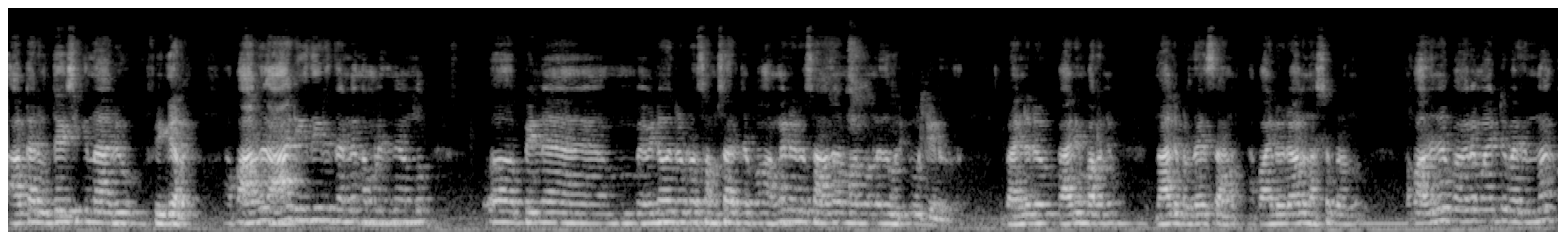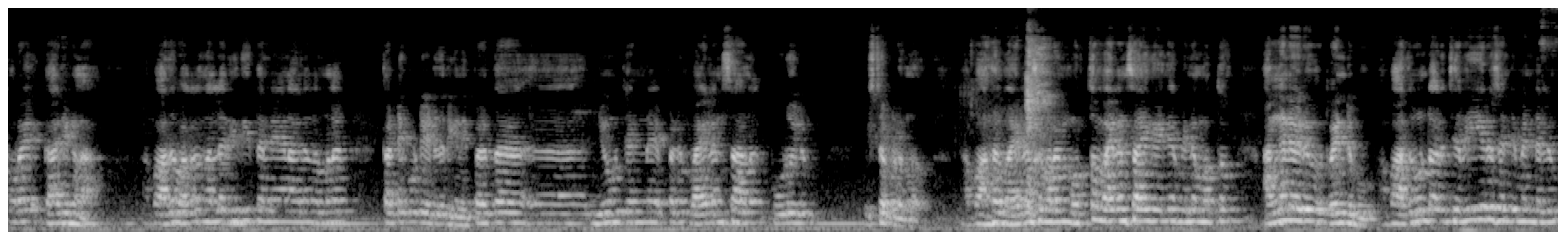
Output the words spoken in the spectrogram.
ആൾക്കാർ ഉദ്ദേശിക്കുന്ന ആ ഒരു ഫിഗർ അപ്പൊ അത് ആ രീതിയിൽ തന്നെ നമ്മൾ ഇതിനെ ഒന്ന് പിന്നെ വിനോദിനോട് സംസാരിച്ചപ്പോൾ അങ്ങനെ ഒരു സാധനമാണ് നമ്മൾ ഇത് ഒരുക്കി കൂട്ടിയെടുത്തത് അപ്പൊ അതിന്റെ ഒരു കാര്യം പറഞ്ഞു നാല് പ്രദേശമാണ് അപ്പൊ അതിൽ ഒരാൾ നഷ്ടപ്പെടുന്നു. അപ്പൊ അതിന് പകരമായിട്ട് വരുന്ന കുറെ കാര്യങ്ങളാണ്. അപ്പൊ അത് വളരെ നല്ല രീതിയിൽ തന്നെയാണ് അതിനെ നമ്മൾ തട്ടിക്കൂട്ടി എടുത്തിരിക്കുന്നത്. ഇപ്പോഴത്തെ ന്യൂ ജെന്നിന് എപ്പോഴും വയലൻസ് ആണ് കൂടുതലും ഇഷ്ടപ്പെടുന്നത്. അപ്പൊ അത് വയലൻസ് പറയുമ്പോൾ മൊത്തം വയലൻസ് ആയി കഴിഞ്ഞാൽ പിന്നെ മൊത്തം അങ്ങനെ ഒരു ട്രെൻഡ് പോകും. അപ്പൊ അതുകൊണ്ട് അത് ചെറിയൊരു സെന്റിമെന്റലും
